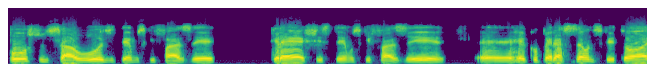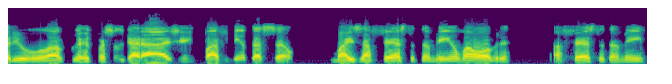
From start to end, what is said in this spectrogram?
posto de saúde, temos que fazer creches temos que fazer, é, recuperação de escritório, recuperação de garagem, pavimentação. Mas a festa também é uma obra. A festa também,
